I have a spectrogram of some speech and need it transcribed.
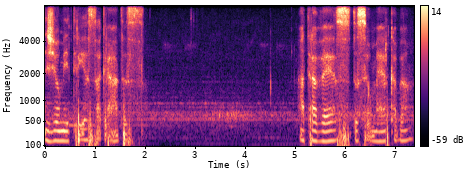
geometrias sagradas. Através do seu Merkaba,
